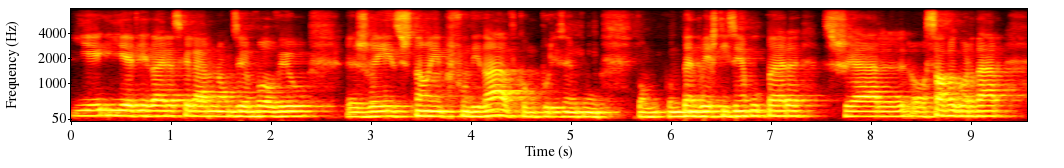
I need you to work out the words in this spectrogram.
e, e, a videira se calhar não desenvolveu, as raízes estão em profundidade, como por exemplo, como, como dando este exemplo, para chegar ou salvaguardar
